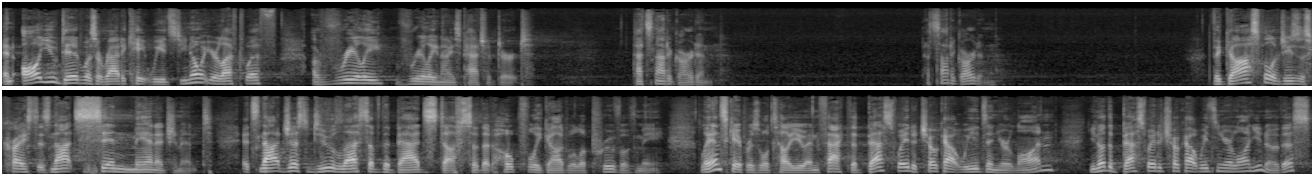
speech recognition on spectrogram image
and all you did was eradicate weeds do you know what you're left with? A really really nice patch of dirt. That's not a garden. That's not a garden the gospel of Jesus Christ is not sin management. It's not just do less of the bad stuff so that hopefully God will approve of me. Landscapers will tell you, in fact, the best way to choke out weeds in your lawn, you know the best way to choke out weeds in your lawn? You know this.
